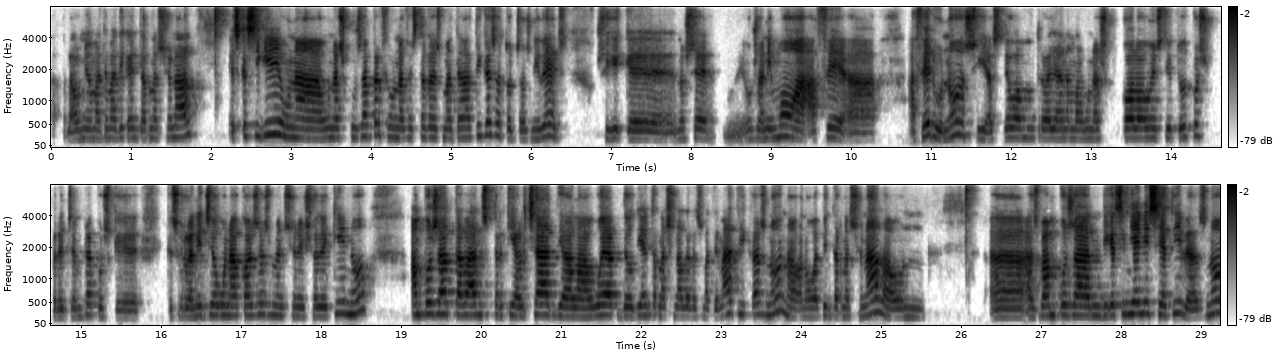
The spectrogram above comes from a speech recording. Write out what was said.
per la Unió Matemàtica Internacional, és que sigui una, una excusa per fer una festa de les matemàtiques a tots els nivells. O sigui que, no sé, us animo a, a fer a, a fer-ho, no? Si esteu treballant en alguna escola o institut, doncs, per exemple, doncs que, que s'organitzi alguna cosa, es menciona això d'aquí, no? Han posat abans per aquí al xat ja la web del Dia Internacional de les Matemàtiques, no? una, una web internacional on, eh, es van posar, diguéssim, hi ha iniciatives, no?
